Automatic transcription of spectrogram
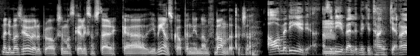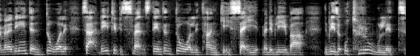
Men det måste ju vara väldigt bra också om man ska liksom stärka gemenskapen inom förbandet också. Ja, men det är ju det. Alltså, Det är väldigt mycket tanken. Jag menar, det är inte en dålig... Så här, det är typiskt svenskt. Det är inte en dålig tanke i sig, men det blir bara... Det blir så otroligt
